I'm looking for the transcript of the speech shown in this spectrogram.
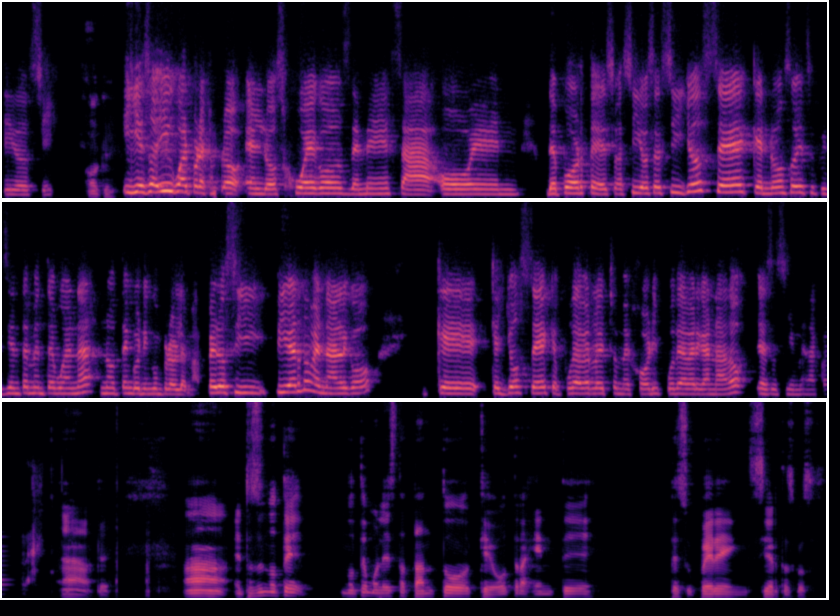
sentido, sí. Y eso igual, por ejemplo, en los juegos de mesa o en deportes o así. O sea, si yo sé que no soy suficientemente buena, no tengo ningún problema. Pero si pierdo en algo que, que yo sé que pude haberlo hecho mejor y pude haber ganado, eso sí me da coraje. Ah, ok. Ah, entonces no te, no te molesta tanto que otra gente te superen ciertas cosas.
